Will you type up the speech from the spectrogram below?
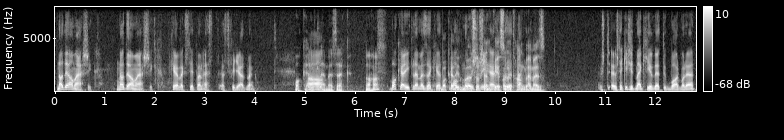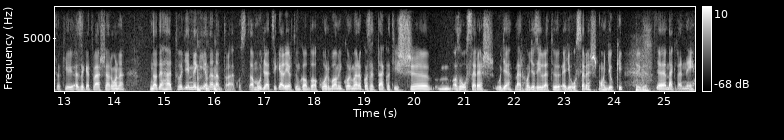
Na de a másik. Na de a másik. Kérlek szépen ezt, ezt figyeld meg. Bakelit a... lemezek. Aha. Bakelit lemezeket. Bakelitből sosem készült hanglemez. Most, most egy kicsit meghirdettük Barbarát, aki ezeket vásárolna. Na de hát, hogy én még ilyennel nem találkoztam. Úgy látszik, elértünk abba a korba, amikor már a kazettákat is az ószeres, ugye? Mert hogy az illető egy ószeres, mondjuk ki, Igen. megvenné.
